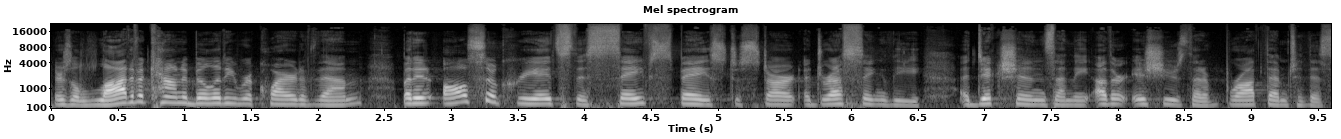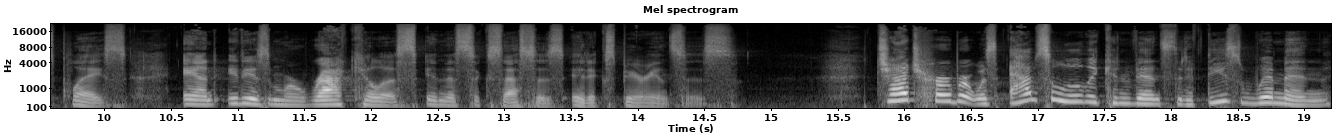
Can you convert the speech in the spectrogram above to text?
There's a lot of accountability required of them, but it also creates this safe space to start addressing the addictions and the other issues that have brought them to this place. And it is miraculous in the successes it experiences. Judge Herbert was absolutely convinced that if these women,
